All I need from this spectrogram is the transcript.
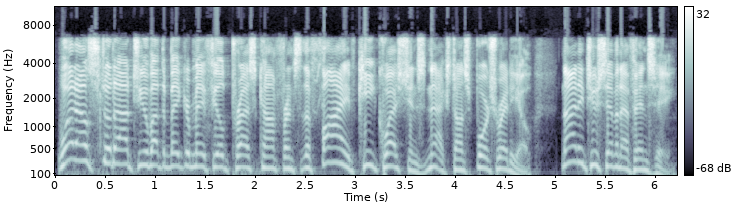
What else stood out to you about the Baker Mayfield press conference? The five key questions next on Sports Radio 927 FNZ.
